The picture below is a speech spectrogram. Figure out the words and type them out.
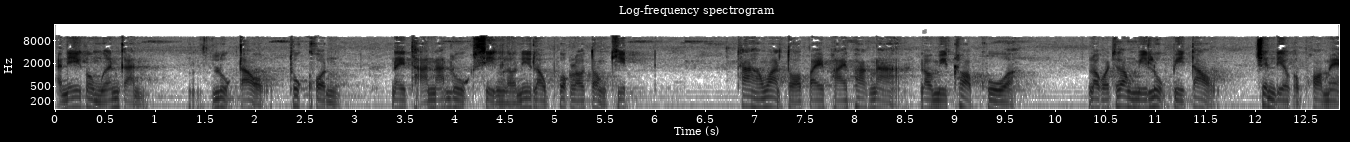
อันนี้ก็เหมือนกัน ลูกเต้าทุกคนในฐานะลูกสิ่งเหล่านี้เราพวกเราต้องคิด ถ้าว่าต่อไปภายภาคหน้า เรามีครอบครัว เราก็จะต้องมีลูกมีเต้า เช่นเดียวกับพ่อแม่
